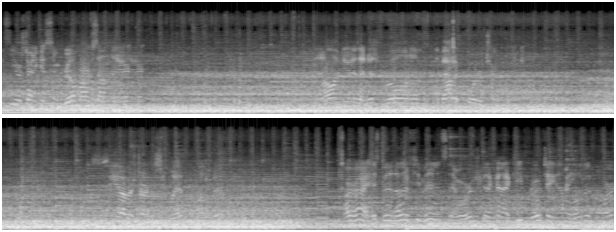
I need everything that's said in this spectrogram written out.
You see we're starting to get some grill marks on there. All I'm doing is I'm just rolling them about a quarter turn right now. See how they're starting to split a little bit? All right, it's been another few minutes, and we're just gonna kind of keep rotating them a little bit more.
